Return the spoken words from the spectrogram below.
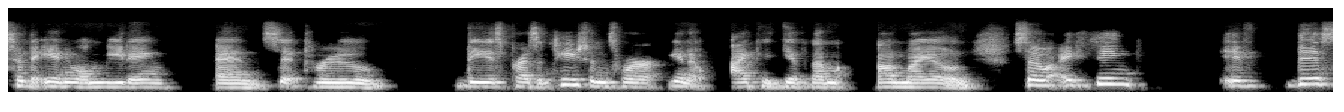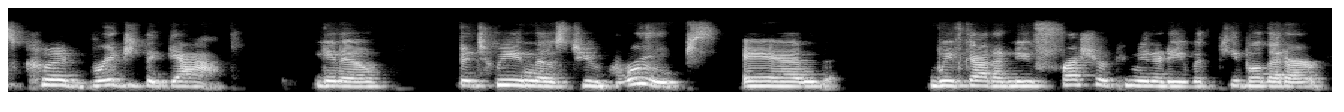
to the annual meeting and sit through these presentations where you know i could give them on my own so i think if this could bridge the gap you know between those two groups and we've got a new fresher community with people that are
